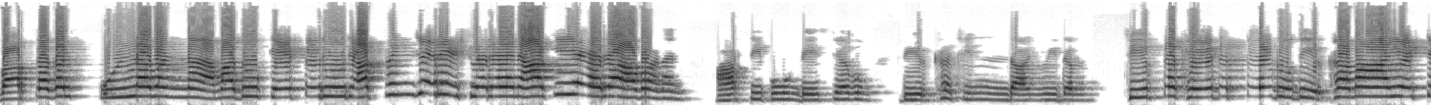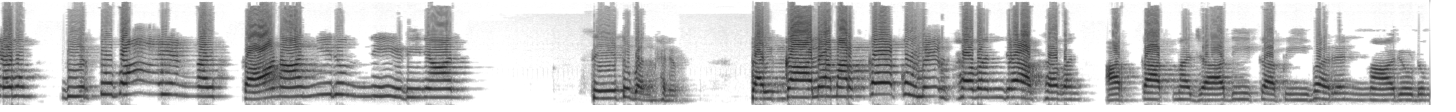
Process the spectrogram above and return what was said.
വാർത്തകൾ ഉള്ളവണ്ണ മധു കേട്ടൊരു രാത്രിഞ്ചരേശ്വരനാക്കിയ രാവണൻ. ആർത്തി പൂണ്ടേറ്റവും ദീർഘചിന്താന്വിതം ചീർത്ത ഖേദത്തോടു ദീർഘമായേറ്റവും ദീർത്തുപായങ്ങൾ കാണാഞ്ഞിരുന്നിടിനാൻ. സേതുബന്ധനം. തൽക്കാലമർക്ക കുലോത്ഭവൻ രാഘവൻ അർക്കാത്മജാതി കപീവരന്മാരോടും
